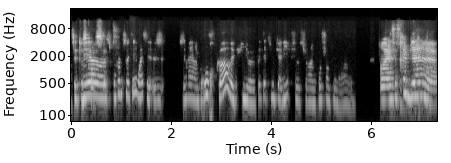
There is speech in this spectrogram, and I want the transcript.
C'est tout ce qu'on peut me souhaiter, ouais, j'aimerais un gros record et puis euh, peut-être une qualif sur un gros championnat. Ouais, ce serait bien. Euh,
